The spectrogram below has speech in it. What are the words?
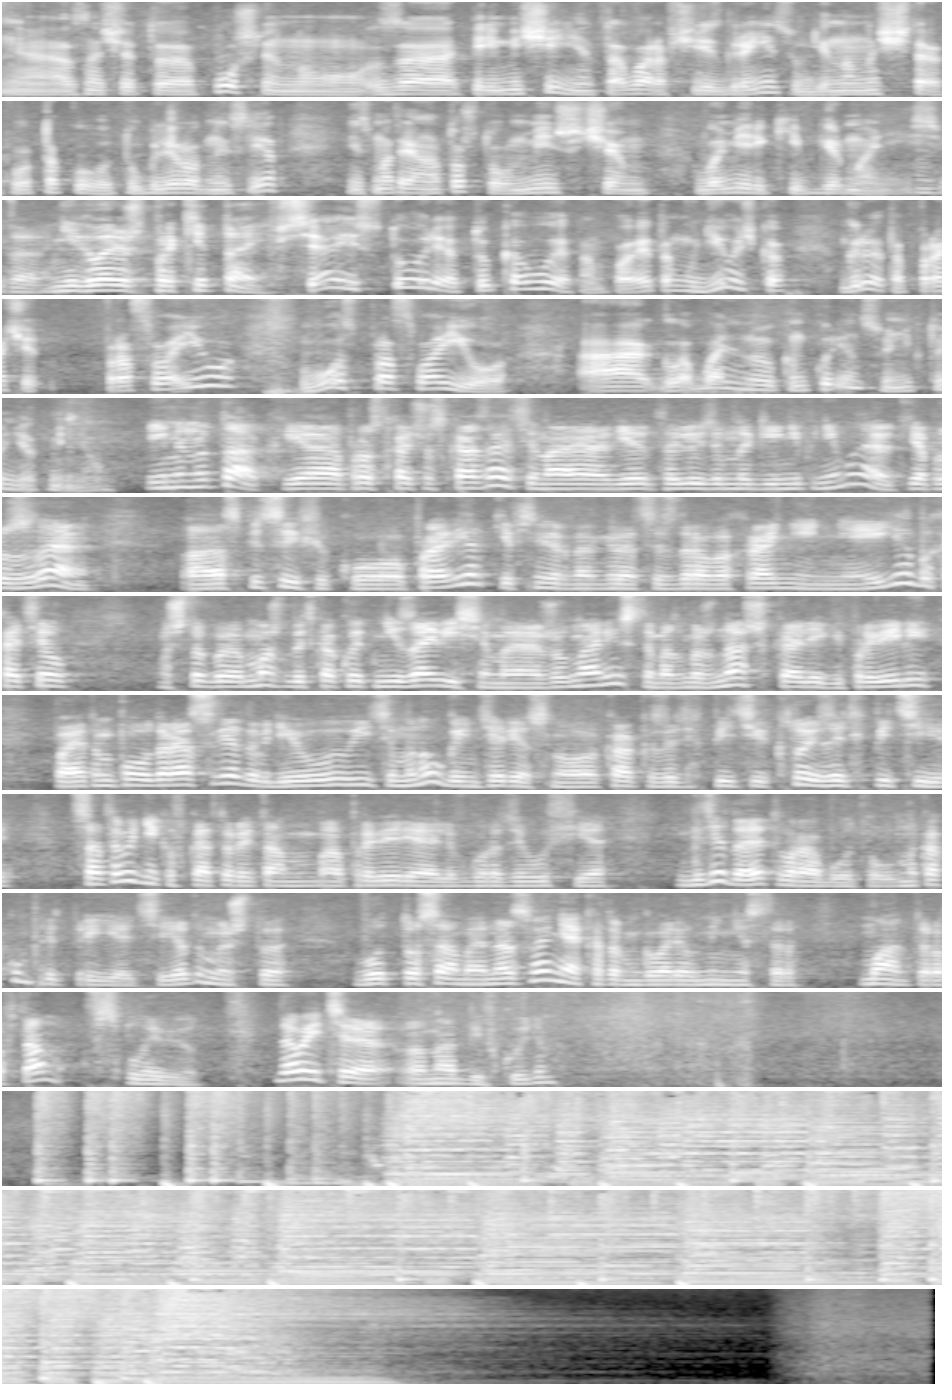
э, значит, пошлину за перемещение товаров через границу, где нам насчитают вот такой вот углеродный след, несмотря на то, что он меньше, чем в Америке и в Германии. Да, не говоришь про Китай. Вся история только в этом. Поэтому девочка Грета прачет про свое, ВОЗ про свое. А глобальную конкуренцию никто не отменял. Именно так. Я просто хочу сказать, и на, это люди многие не понимают, я просто знаю, а, специфику проверки Всемирной организации здравоохранения. И я бы хотел, чтобы, может быть, какой-то независимый журналист, возможно, наши коллеги провели по этому поводу расследование, и вы увидите много интересного, как из этих пяти, кто из этих пяти сотрудников, которые там а, проверяли в городе Уфе, где до этого работал, на каком предприятии. Я думаю, что вот то самое название, о котором говорил министр Мантуров, там всплывет. Давайте на отбивку идем.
